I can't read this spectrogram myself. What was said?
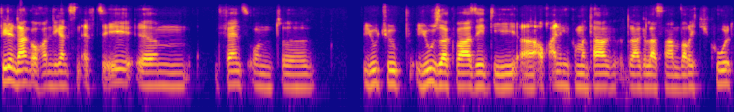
Vielen Dank auch an die ganzen FCE-Fans ähm, und äh, YouTube-User quasi, die äh, auch einige Kommentare da gelassen haben. War richtig cool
